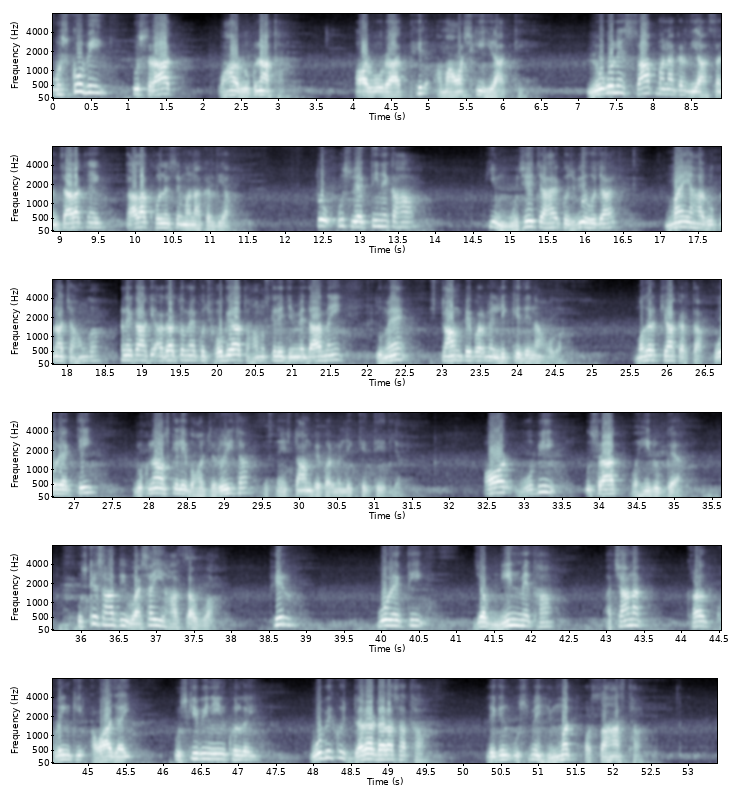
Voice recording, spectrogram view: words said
उसको भी उस रात वहाँ रुकना था और वो रात फिर अमावस की ही रात थी। लोगों ने साफ़ मना कर दिया, संचालक ने ताला खोलने से मना कर दिया। तो उस व्यक्ति ने कहा कि मुझे चाहे कुछ भी हो जाए, मैं यहाँ रुकना चाहूँगा। उन्होंने कहा कि अगर तुम्हें कुछ हो गया तो हम उसके लिए जिम्मेदार नहीं, तुम्हें स्टाम्प पेपर में लिख के देना होगा। मगर क्या करता? वो व्यक्ति रुकना उसके लिए बहुत ज़रूरी था, उसने स्टाम्प पेपर में लिख के दे दिया। और वो भी उस रात वहीं रुक गया। उसके साथ भी वैसा ही हादसा हुआ। फिर वो व्यक्ति जब नींद में था, अचानक खड़ खुड़िंग की आवाज़ आई, उसकी भी नींद खुल गई। वो भी कुछ डरा डरा सा था, लेकिन उसमें हिम्मत और साहस था।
